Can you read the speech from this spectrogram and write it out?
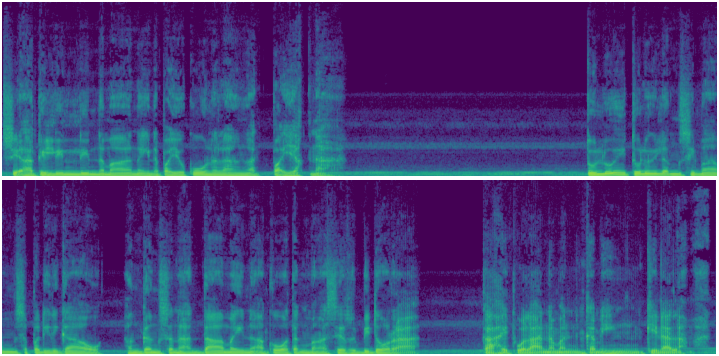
Si Ate Linlin naman ay napayuko na lang at paiyak na. Tuloy-tuloy lang si ma'am sa paninigaw hanggang sa nadamay na ako at ang mga serbidora kahit wala naman kaming kinalaman.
